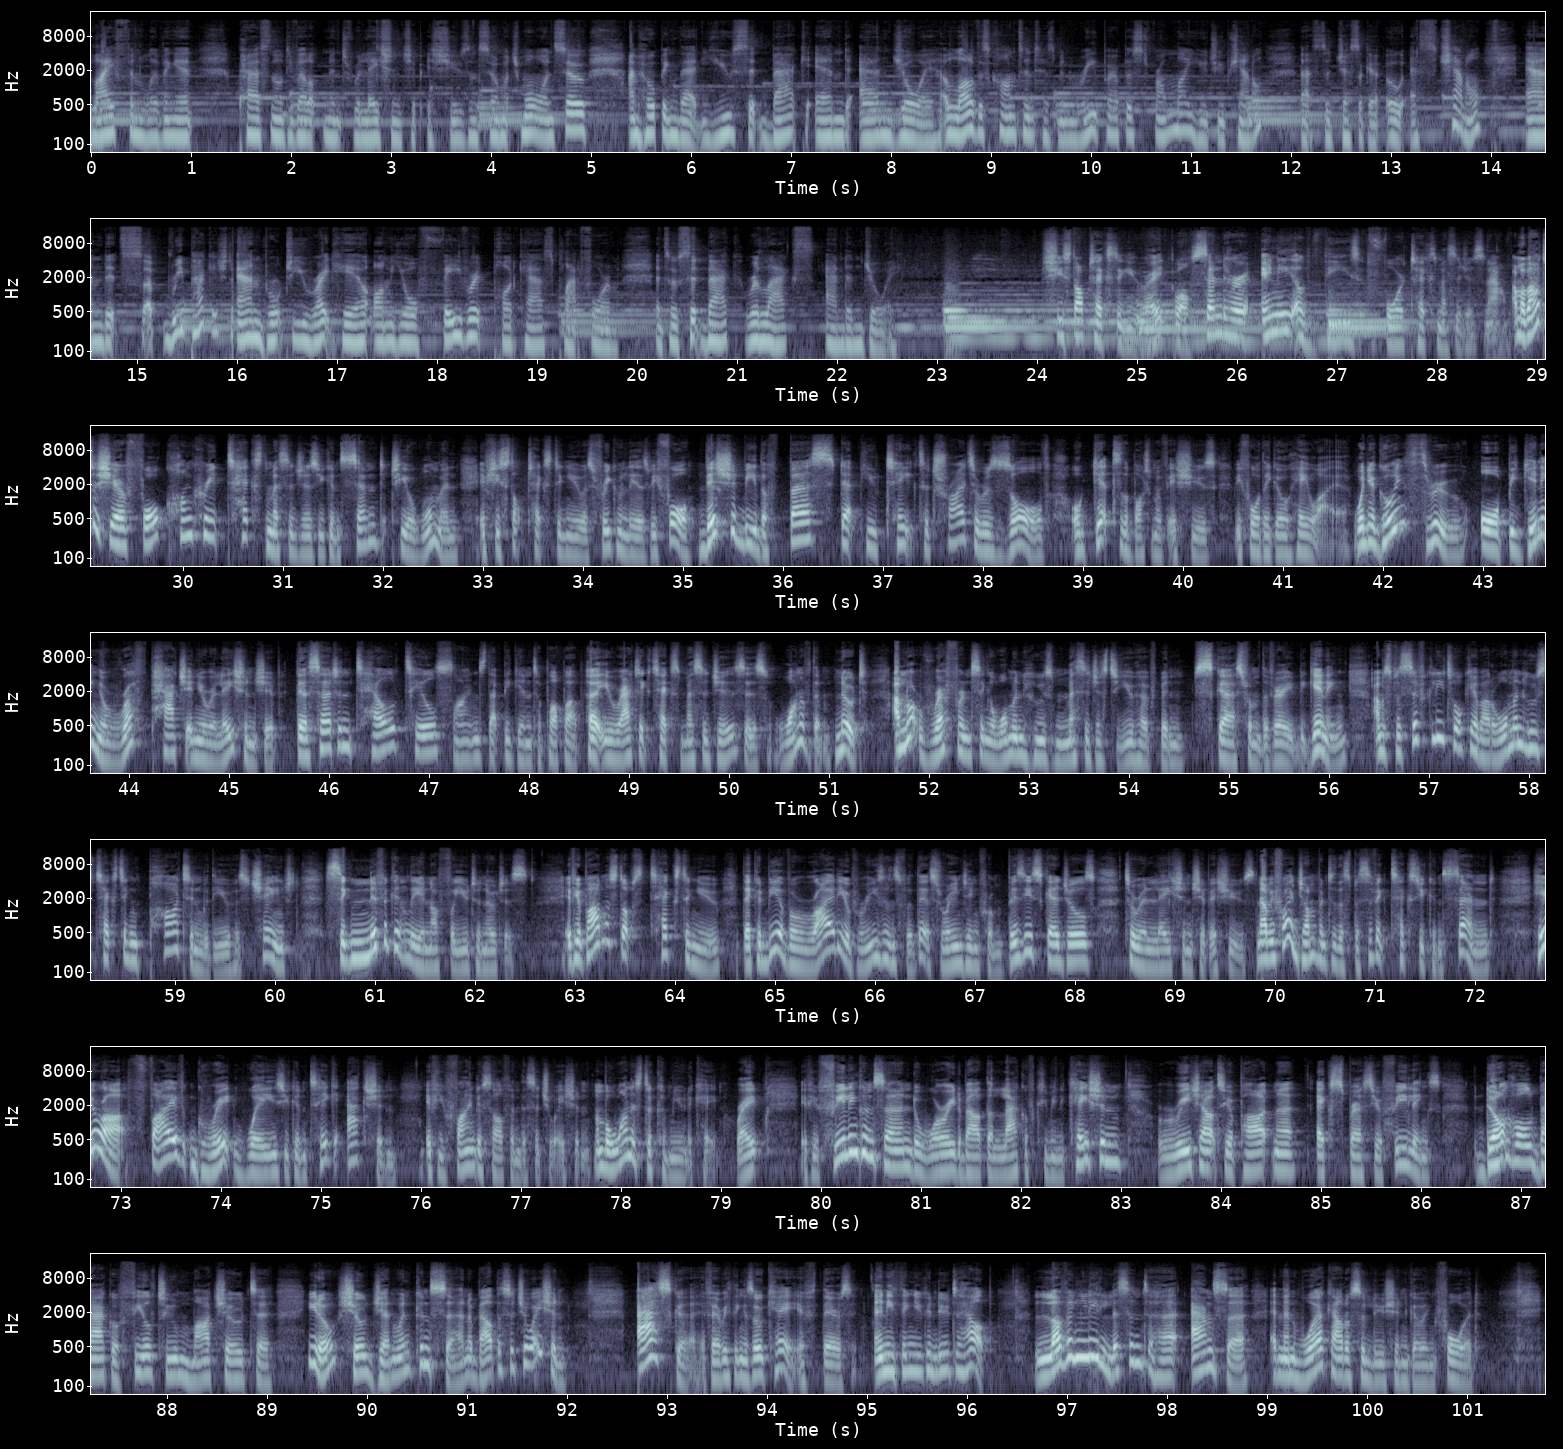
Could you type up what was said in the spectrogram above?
life and living it, personal development, relationship issues, and so much more. And so I'm hoping that you sit back and enjoy. A lot of this content has been repurposed from my YouTube channel. That's the Jessica OS channel. And it's uh, repackaged and brought to you right here on your favorite podcast platform. And so sit back, relax, and enjoy. She stopped texting you, right? Well, send her any of these four text messages now. I'm about to share four concrete text messages you can send to your woman if she stopped texting you as frequently as before. This should be the first step you take to try to resolve or get to the bottom of issues before they go haywire. When you're going through or beginning a rough patch in your relationship, there are certain telltale signs that begin to pop up. Her erratic text messages is one of them. Note, I'm not referencing a woman whose messages to you have been scarce from the very beginning. I'm specifically talking about a woman whose texting pattern with you has changed significantly enough for you to notice. If your partner stops texting you, there could be a variety of reasons for this, ranging from busy schedules to relationship issues. Now, before I jump into the specific texts you can send, here are five great ways you can take action if you find yourself in this situation. Number one is to communicate, right? If you're feeling concerned or worried about the lack of communication, reach out to your partner, express your feelings. Don't hold back or feel too macho to, you know, show genuine concern about the situation. Ask her if everything is okay, if there's anything you can do to help. Lovingly listen to her answer and then work out a solution going forward.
